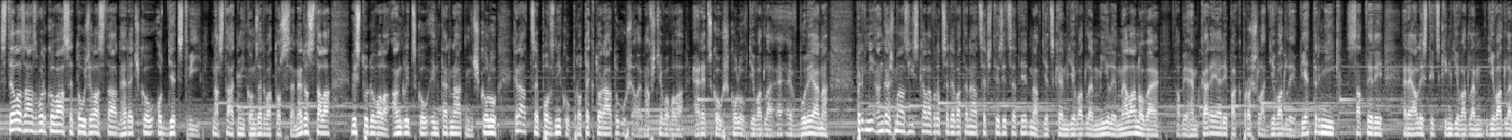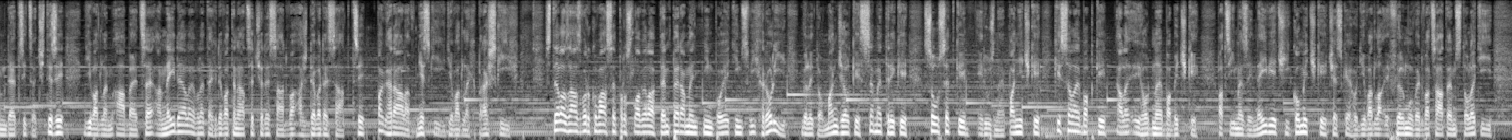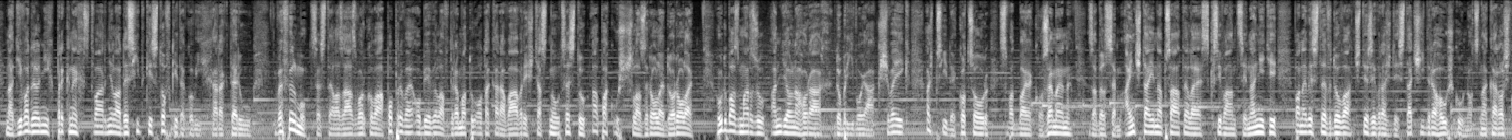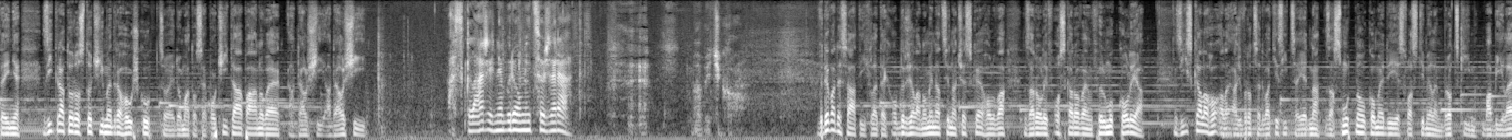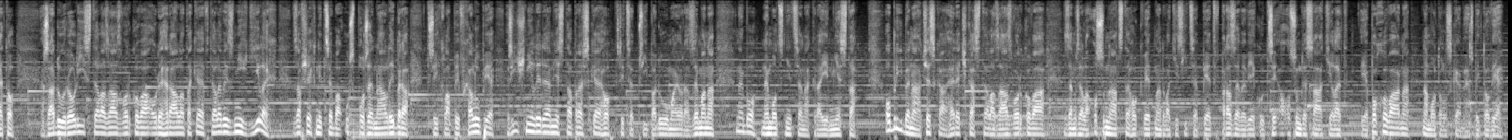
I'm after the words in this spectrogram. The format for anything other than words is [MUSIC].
Stella Zázvorková se toužila stát herečkou od dětství. Na státní konzervatoř se nedostala, vystudovala anglickou internátní školu, krátce po vzniku protektorátu už ale navštěvovala hereckou školu v divadle EF Buriana. První angažmá získala v roce 1941 v dětském divadle Míly Melanové a během kariéry pak prošla divadly Větrník, Satyry, realistickým divadlem divadlem D34, divadlem ABC a nejdéle v letech 1962 až 93 pak hrála v městských divadlech pražských. Stella Zázvorková se proslavila temperamentním pojetím svých rolí. Byly to manželky, semetriky, sousedky i různé paničky, kyselé babky, ale i hodné babičky. Patří mezi největší komičky českého divadla i filmu ve 20. století. Na divadelních prknech stvárnila desítky stovky takových charakterů. Ve filmu se Stella Zázvorková poprvé objevila v dramatu Otakara Vávry Šťastnou cestu a pak už šla z role do role. Hudba z Marzu, Anděl na horách, Dobrý voják Švejk, až přijde Kocour, Svatba jako řemen, Zabil jsem Einsteina, přátelé, Skřivánci na niti, Pane vy jste vdova, Čtyři vraždy stačí, Drahoušku, Noc na Karlštejně, Zítra to roztočíme, Drahoušku, Co je doma, to se počítá, pánové, a další a další. A skláři nebudou mít co žrát. [LAUGHS] Babičko. V 90. letech obdržela nominaci na České holva za roli v Oscarovém filmu Kolia. Získala ho ale až v roce 2001 za smutnou komedii s Vlastimilem Brodským Babí léto. Řadu rolí Stella Zázvorková odehrála také v televizních dílech. Za všechny třeba Uspořená Libra, Tři chlapy v chalupě, Říšní lidé města Pražského, 30 případů majora Zemana nebo Nemocnice na kraji města. Oblíbená česká herečka Stella Zázvorková zemřela 18. května 2005 v Praze ve věku 83 let. Je pochována na Motolském hřbitově.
